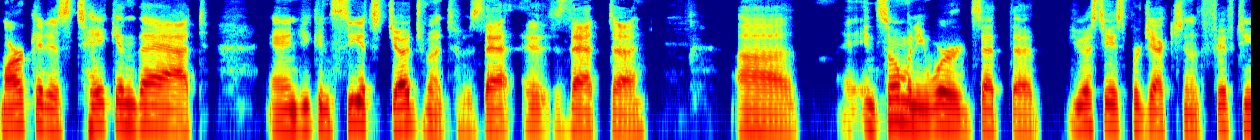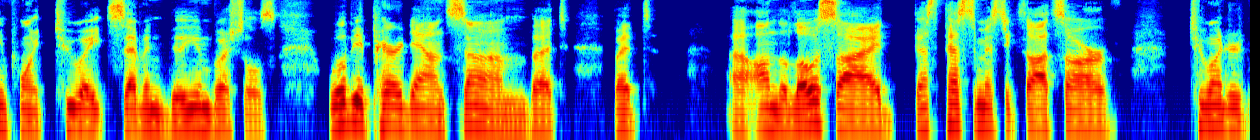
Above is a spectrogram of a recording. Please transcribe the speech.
market has taken that, and you can see its judgment is that is that uh, uh, in so many words that the USDA's projection of 15.287 billion bushels will be pared down some, but but uh, on the low side, best pessimistic thoughts are 200,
